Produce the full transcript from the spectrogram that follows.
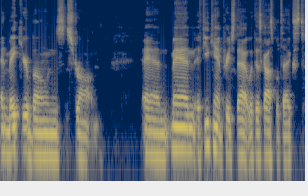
and make your bones strong. And man, if you can't preach that with this gospel text,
